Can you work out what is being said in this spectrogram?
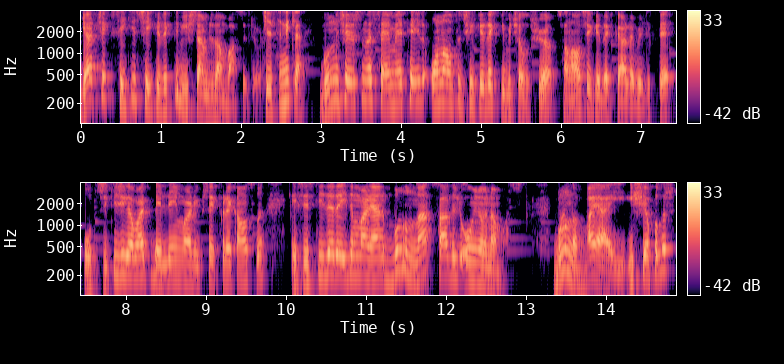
gerçek 8 çekirdekli bir işlemciden bahsediyoruz. Kesinlikle. Bunun içerisinde SMT ile 16 çekirdek gibi çalışıyor. Sanal çekirdeklerle birlikte. 32 GB belleğim var, yüksek frekanslı. SSD'de RAID'im var. Yani bununla sadece oyun oynanmaz. Bununla bayağı iyi iş yapılır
